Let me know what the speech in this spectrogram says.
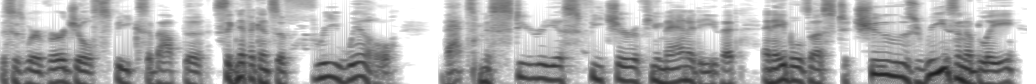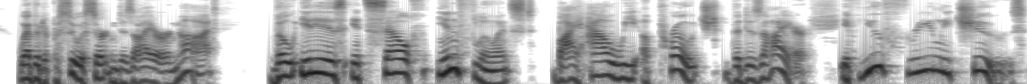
This is where Virgil speaks about the significance of free will, that mysterious feature of humanity that enables us to choose reasonably whether to pursue a certain desire or not, though it is itself influenced by how we approach the desire. If you freely choose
